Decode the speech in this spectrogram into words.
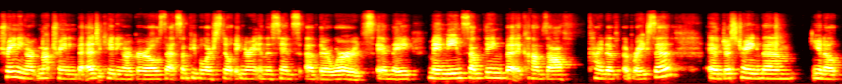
training our not training but educating our girls that some people are still ignorant in the sense of their words and they may mean something but it comes off kind of abrasive. And just training them you know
